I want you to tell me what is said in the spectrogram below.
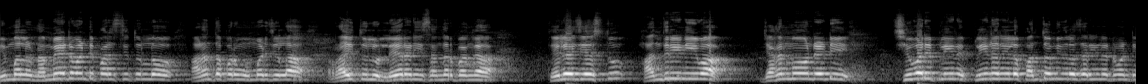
మిమ్మల్ని నమ్మేటువంటి పరిస్థితుల్లో అనంతపురం ఉమ్మడి జిల్లా రైతులు లేరని సందర్భంగా తెలియజేస్తూ హంద్రీనీవా జగన్మోహన్ రెడ్డి చివరి ప్లీన ప్లీనరీలో పంతొమ్మిదిలో జరిగినటువంటి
